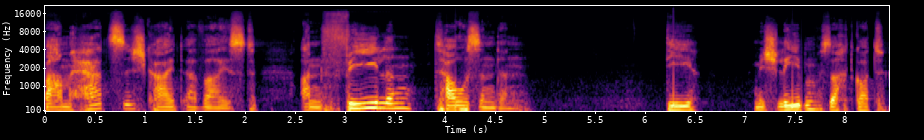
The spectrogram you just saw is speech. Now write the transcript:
Barmherzigkeit erweist an vielen Tausenden, die mich lieben, sagt Gott,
